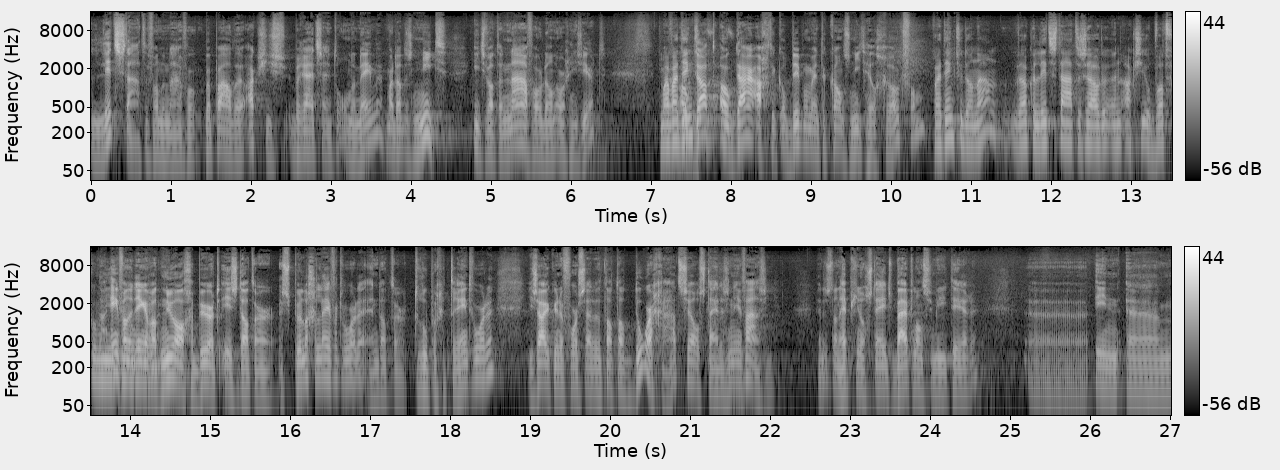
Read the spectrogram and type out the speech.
lidstaten van de NAVO bepaalde acties bereid zijn te ondernemen. Maar dat is niet iets wat de NAVO dan organiseert. Maar waar Ook, denkt, u, dat, ook daar acht ik op dit moment de kans niet heel groot van. waar denkt u dan aan? Welke lidstaten zouden een actie op wat voor manier... Nou, een van de dingen wat nu al gebeurt is dat er spullen geleverd worden en dat er troepen getraind worden. Je zou je kunnen voorstellen dat dat, dat doorgaat, zelfs tijdens een invasie. En dus dan heb je nog steeds buitenlandse militairen eh, in, ehm,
